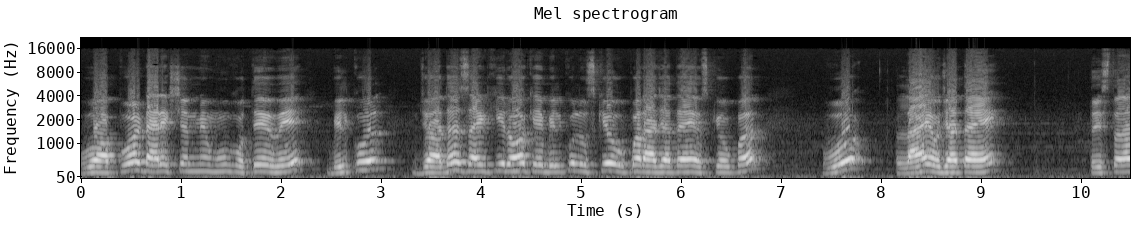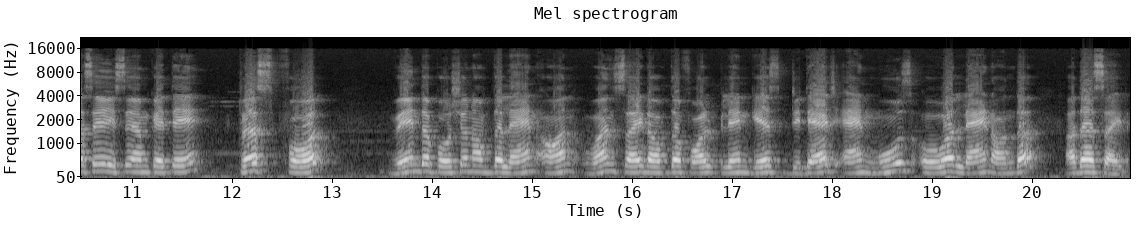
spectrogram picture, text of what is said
वो अपवर्ड डायरेक्शन में मूव होते हुए बिल्कुल जो अदर साइड की रॉक है, बिल्कुल उसके ऊपर आ जाता है, उसके ऊपर वो लाए हो जाता है। तो इस तरह से इसे हम कहते हैं thrust fault when the portion of the land on one side of the fault plane gets detach and moves over land on the other side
